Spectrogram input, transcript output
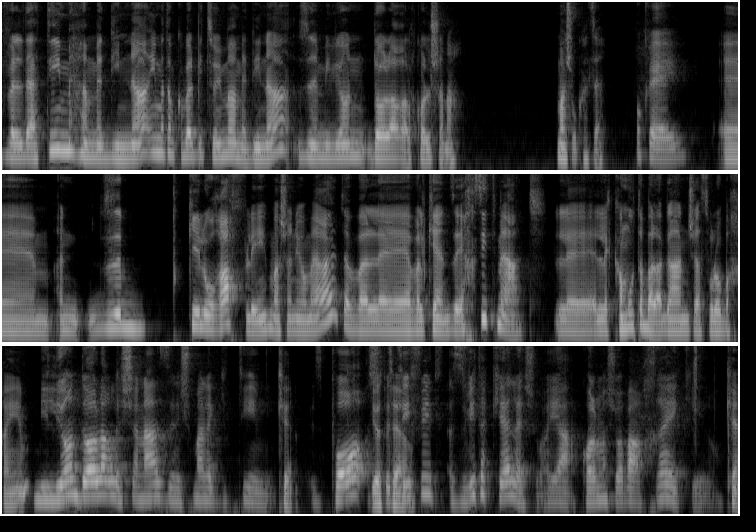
ולדעתי מהמדינה, אם אתה מקבל פיצויים מהמדינה, זה מיליון דולר על כל שנה. משהו כזה. אוקיי. אמ, אני- זה כאילו רפלי, מה שאני אומרת, אבל, אה, אבל כן, זה יחסית מעט לכמות הבלגן שעשו לו בחיים. מיליון דולר לשנה זה נשמע לגיטימי. כן. אז פה, יותר. ספציפית, עזבי את הכלא שהוא היה, כל מה שהוא עבר אחרי, כאילו. כן.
